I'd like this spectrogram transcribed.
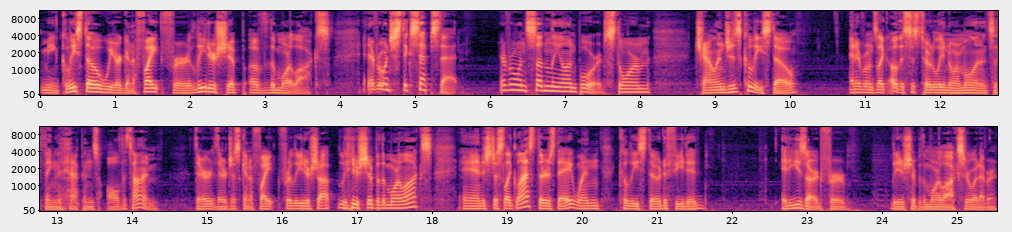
me and Callisto. We are going to fight for leadership of the Morlocks." And everyone just accepts that. Everyone's suddenly on board. Storm challenges Callisto, and everyone's like, "Oh, this is totally normal, and it's a thing that happens all the time." They're they're just going to fight for leadership leadership of the Morlocks, and it's just like last Thursday when Callisto defeated Eddie Izzard for leadership of the Morlocks or whatever.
